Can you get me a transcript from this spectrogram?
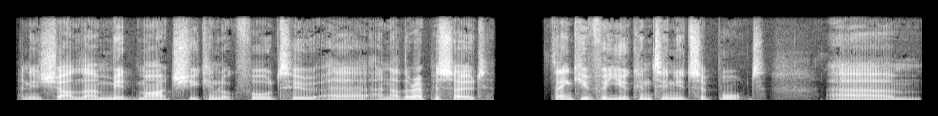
and inshallah, mid March you can look forward to uh, another episode. Thank you for your continued support. Um,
